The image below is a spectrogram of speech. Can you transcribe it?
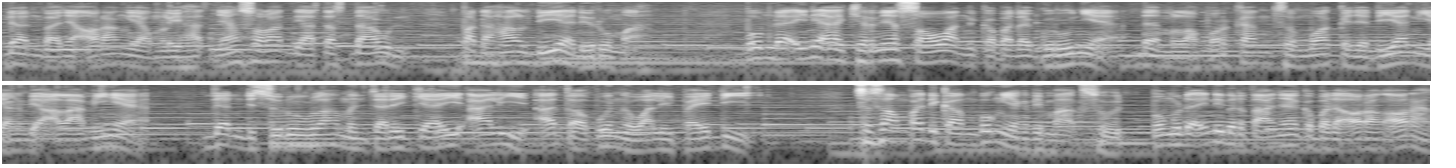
Dan banyak orang yang melihatnya sholat di atas daun, padahal dia di rumah. Pemuda ini akhirnya sowan kepada gurunya dan melaporkan semua kejadian yang dialaminya dan disuruhlah mencari Kiai Ali ataupun Wali Paidi. Sesampai di kampung yang dimaksud, pemuda ini bertanya kepada orang-orang,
